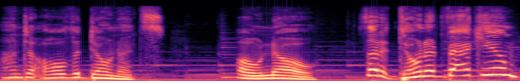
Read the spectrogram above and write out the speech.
onto all the donuts. Oh no, is that a donut vacuum?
